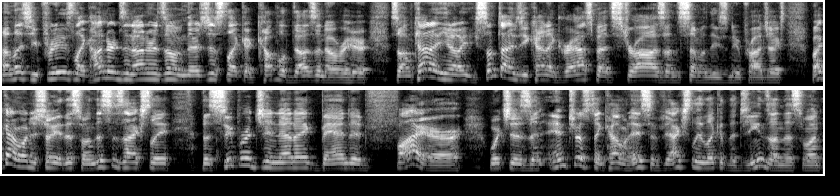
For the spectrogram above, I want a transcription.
unless you produce like hundreds and hundreds of them. There's just like a couple dozen over here. So I'm kind of, you know, sometimes you kind of grasp at straws on some of these new projects. But I kind of wanted to show you this one. This is actually the the supergenetic banded fire, which is an interesting combination. If you actually look at the genes on this one,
